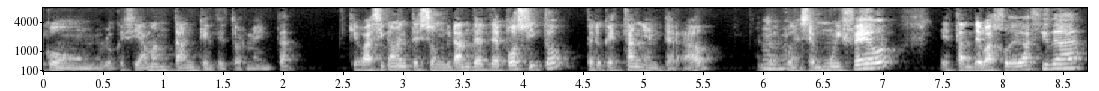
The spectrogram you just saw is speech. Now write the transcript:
con lo que se llaman tanques de tormenta, que básicamente son grandes depósitos, pero que están enterrados. Entonces pueden ser muy feos, están debajo de la ciudad.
